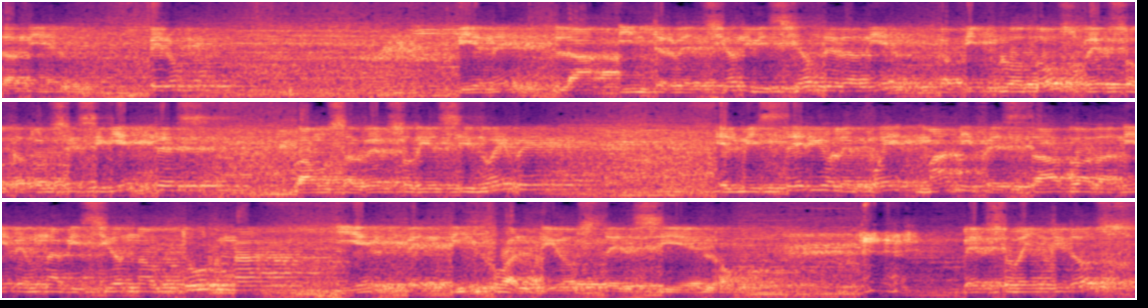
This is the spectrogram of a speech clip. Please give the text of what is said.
Daniel. Pero viene la intervención y visión de Daniel, capítulo 2, verso 14 y siguientes. Vamos al verso 19. El misterio le fue manifestado a Daniel en una visión nocturna y él bendijo al Dios del cielo. Verso 22.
